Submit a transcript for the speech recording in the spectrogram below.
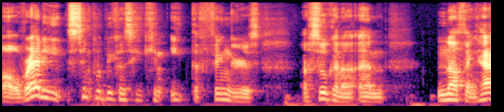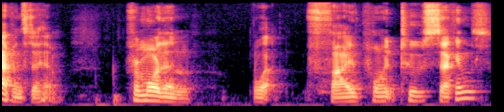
already simply because he can eat the fingers of Sukuna and nothing happens to him for more than what 5.2 seconds.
